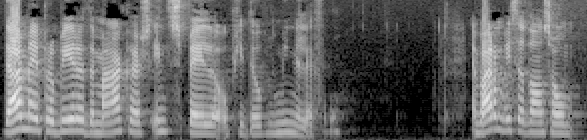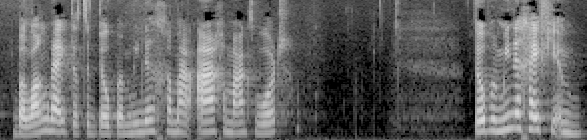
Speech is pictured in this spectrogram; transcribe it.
daarmee proberen de makers in te spelen op je dopamine level. En waarom is dat dan zo belangrijk dat de dopamine aangemaakt wordt? Dopamine geeft je een,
